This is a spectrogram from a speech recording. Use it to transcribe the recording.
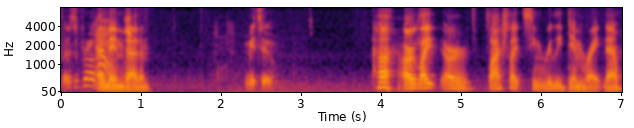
That is a problem. I'm aimed like- at him. Me too. Huh? Our light, our flashlights seem really dim right now.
